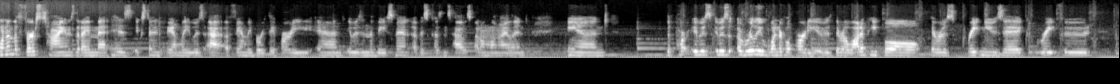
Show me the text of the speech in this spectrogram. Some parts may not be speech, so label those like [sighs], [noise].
one of the first times that I met his extended family was at a family birthday party, and it was in the basement of his cousin's house out on Long Island, and the part it was it was a really wonderful party. It was there were a lot of people, there was great music, great food,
